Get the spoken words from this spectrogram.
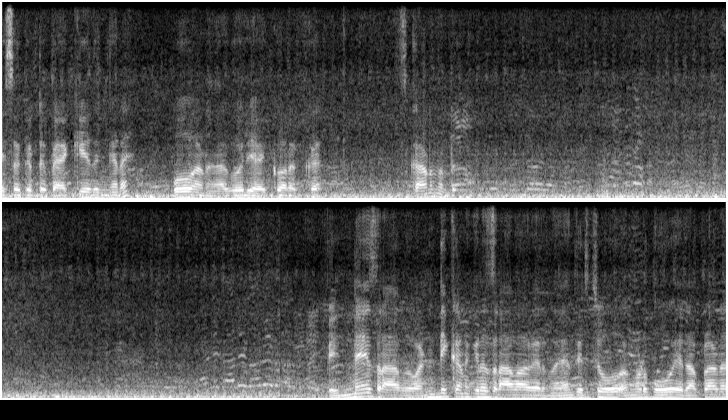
ഐസൊക്കെ ഇട്ട് പാക്ക് ചെയ്ത് ഇങ്ങനെ പോവാണ്. ആഗോലി അയക്കോറൊക്കെ കാണുന്നുണ്ട്. പിന്നെ സ്രാവ് വണ്ടിക്കണക്കിന് സ്രാവാ വരുന്നത്. ഞാൻ തിരിച്ചു അങ്ങോട്ട് പോവുകയായിരുന്നു. അപ്പോഴാണ്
